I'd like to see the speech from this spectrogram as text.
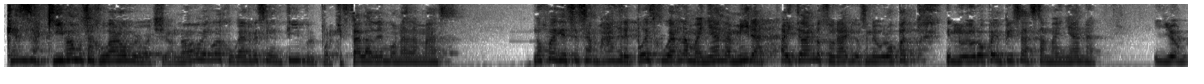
¿Qué haces aquí? Vamos a jugar Overwatch. Yo, no, vengo a jugar Resident Evil porque está la demo nada más. No juegues esa madre, puedes jugarla mañana. Mira, ahí te van los horarios. En Europa, en Europa empieza hasta mañana. Y yo,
